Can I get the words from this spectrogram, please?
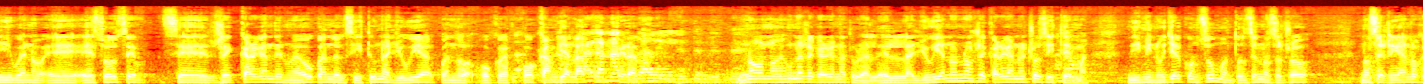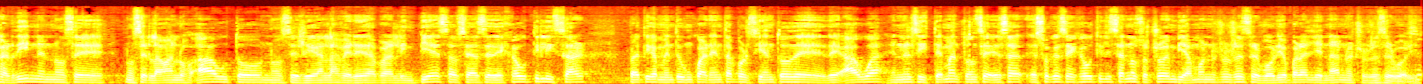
Y bueno, eh, eso se, se recargan de nuevo cuando existe una lluvia cuando o, ca- o cambia la temperatura. natural. No, no es una recarga natural. La lluvia no nos recarga nuestro sistema, disminuye el consumo, entonces nosotros no se riegan los jardines, no se, no se lavan los autos, no se riegan las veredas para limpieza, o sea, se deja utilizar prácticamente un 40% de, de agua en el sistema, entonces esa- eso que se deja utilizar nosotros enviamos a nuestro reservorio para llenar nuestro reservorio.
